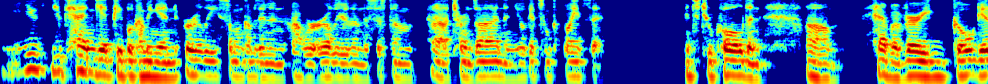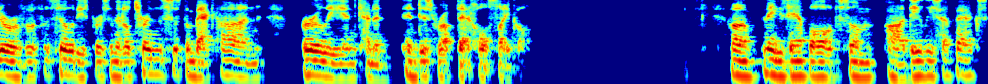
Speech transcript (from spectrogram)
you you can get people coming in early. Someone comes in an hour earlier than the system uh, turns on, and you'll get some complaints that it's too cold, and um, have a very go-getter of a facilities person that'll turn the system back on early and kind of and disrupt that whole cycle. Um, an example of some uh, daily setbacks.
